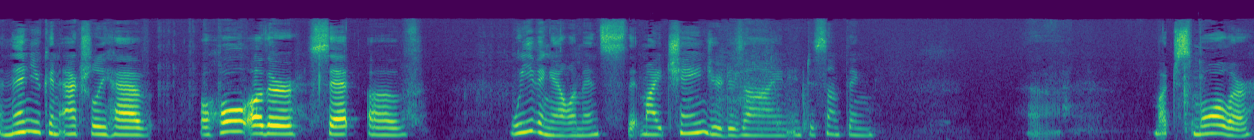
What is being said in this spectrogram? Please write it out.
And then you can actually have a whole other set of weaving elements that might change your design into something uh, much smaller.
